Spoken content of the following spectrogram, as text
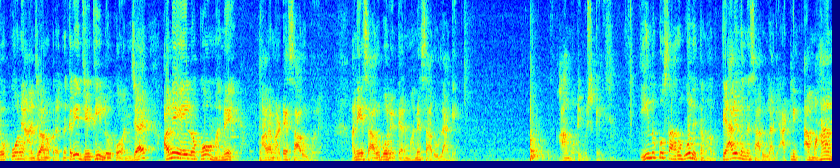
લોકોને આંજવાનો પ્રયત્ન કરીએ, જેથી લોકો અંજાય અને એ લોકો મને મારા માટે સારું બોલે. અને એ સારું બોલે ત્યારે મને સારું લાગે. આ મોટી મુશ્કેલી છે. એ લોકો સારું બોલે તમારું, ત્યારે તમને સારું લાગે. આટલી, આ મહાન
